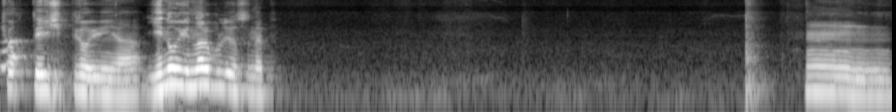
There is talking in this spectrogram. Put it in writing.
Çok değişik bir oyun ya. Yeni oyunlar buluyorsun hep. Hmm.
